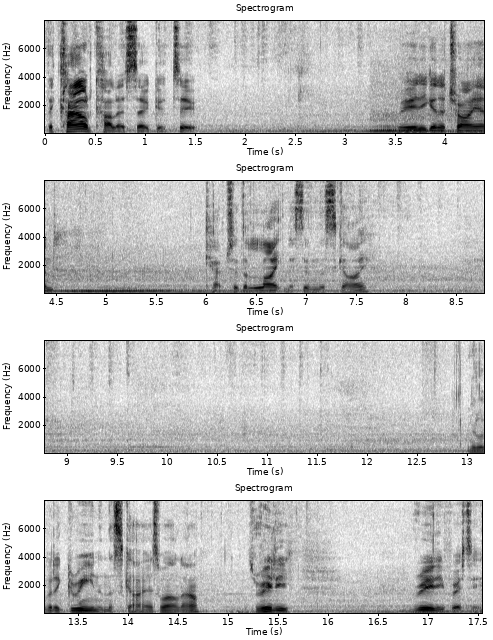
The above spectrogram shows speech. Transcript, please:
the cloud colour is so good too. Really going to try and capture the lightness in the sky. A little bit of green in the sky as well now. It's really, really pretty.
